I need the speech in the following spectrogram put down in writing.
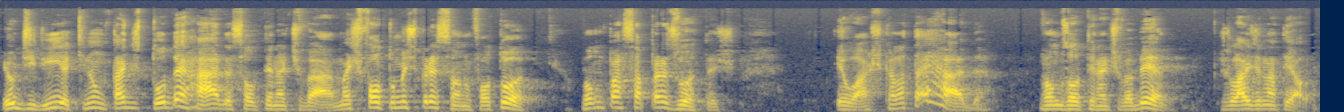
Eu diria que não está de todo errada essa alternativa A, mas faltou uma expressão, não faltou? Vamos passar para as outras. Eu acho que ela está errada. Vamos à alternativa B? Slide na tela.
